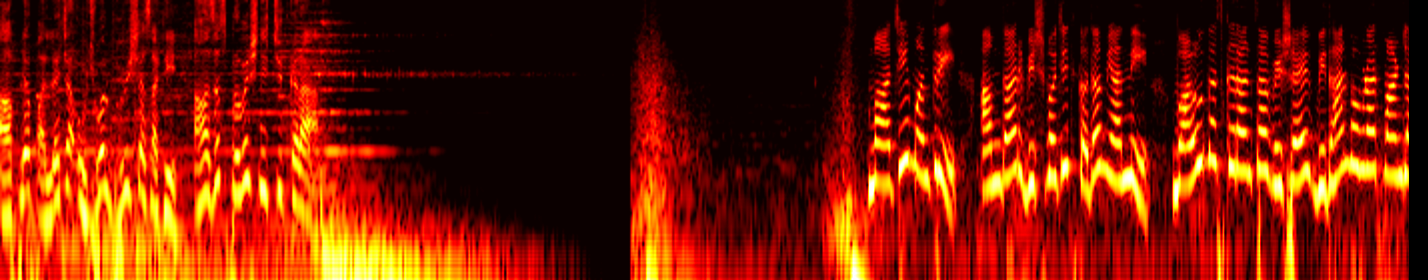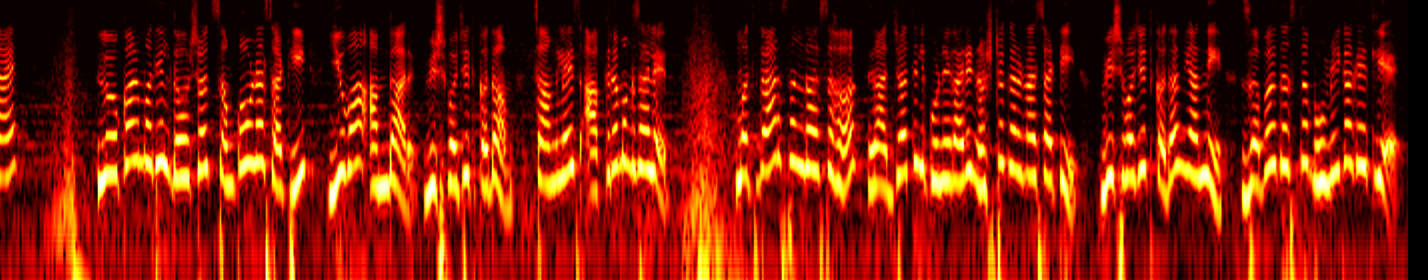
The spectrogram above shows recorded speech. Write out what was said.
आपल्या पाल्याच्या उज्ज्वल भविष्यासाठी आजच प्रवेश निश्चित करा. माजी मंत्री आमदार विश्वजित कदम यांनी वाळू तस्करांचा विषय विधान भवनात मांडलाय. लोकांमधील दहशत संपवण्यासाठी युवा आमदार विश्वजित कदम चांगलेच आक्रमक झालेत. मतदारसंघासह राज्यातील गुन्हेगारी नष्ट करण्यासाठी विश्वजित कदम यांनी जबरदस्त भूमिका घेतली आहे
